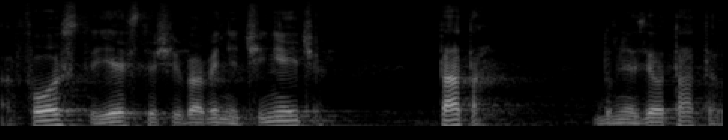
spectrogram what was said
a fost, este și va veni. Cine e aici? Tata. Dumnezeu Tatăl.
